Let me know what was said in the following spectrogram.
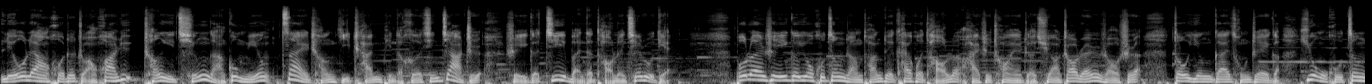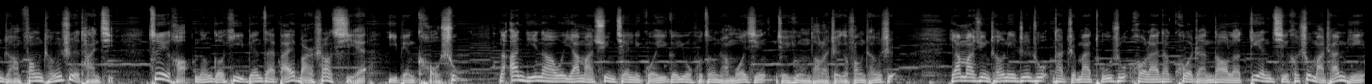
流量或者转化率乘以情感共鸣再乘以产品的核心价值，是一个基本的讨论切入点。不论是一个用户增长团队开会讨论，还是创业者需要招人手时，都应该从这个用户增长方程式谈起，最好能够一边在白板上写，一边口述。那安迪呢，为亚马逊建立过一个用户增长模型，就用到了这个方程式。亚马逊成立之初，它只卖图书，后来它扩展到了电器和数码产品，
